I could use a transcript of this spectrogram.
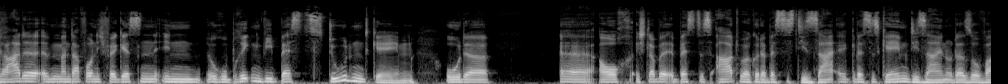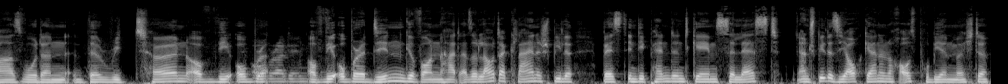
gerade, äh, man darf auch nicht vergessen, in Rubriken wie Best Student Game oder äh, auch, ich glaube, bestes Artwork oder bestes Design, äh, bestes Game Design oder so war es, wo dann The Return of the Obra, Obra of the Obra Dinn gewonnen hat. Also lauter kleine Spiele, Best Independent Game Celeste, ein Spiel, das ich auch gerne noch ausprobieren möchte.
